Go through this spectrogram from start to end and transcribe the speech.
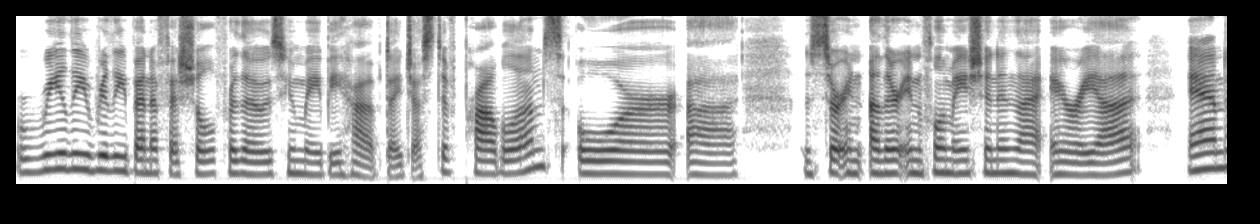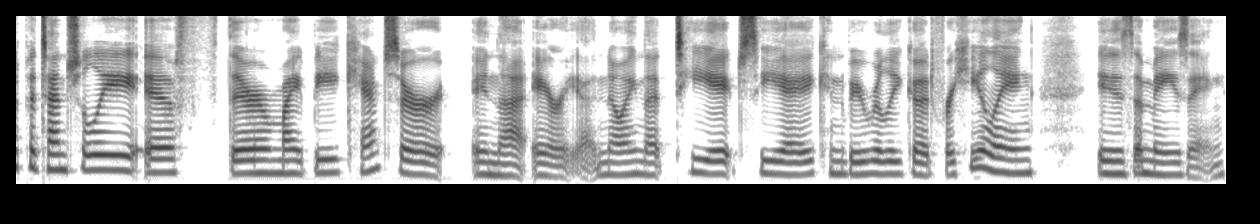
really, really beneficial for those who maybe have digestive problems or uh, certain other inflammation in that area. And potentially, if there might be cancer in that area. Knowing that THCA can be really good for healing is amazing.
